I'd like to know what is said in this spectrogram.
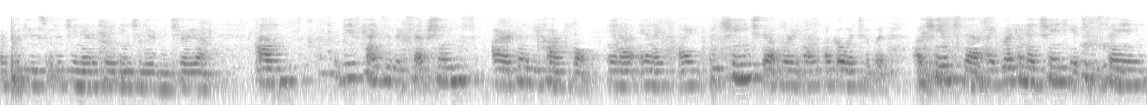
are produced with a genetically engineered material. Um, these kinds of exceptions are going to be harmful, and, uh, and I, I would change that word, I'll, I'll go into it, but I'll change that, I recommend changing it to saying,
